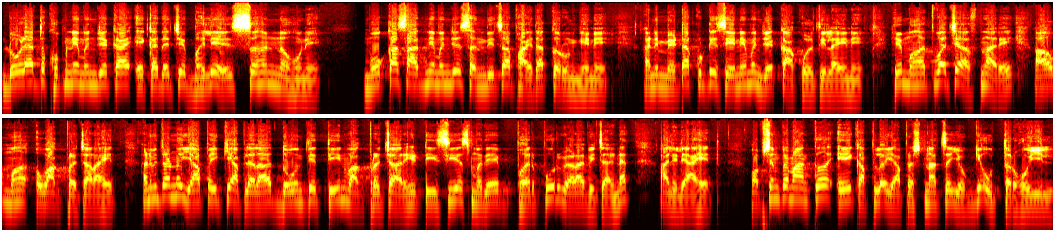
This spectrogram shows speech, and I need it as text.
डोळ्यात खुपणे म्हणजे काय? एखाद्याचे भले सहन न होणे. मोका साधणे म्हणजे संधीचा फायदा करून घेणे आणि मेटाकुटीस येणे म्हणजे काकुळतीला येणे. हे महत्त्वाचे असणारे मह वाक्प्रचार आहेत. आणि मित्रांनो यापैकी आपल्याला दोन ते तीन वाक्प्रचार हे टी सी एसमध्ये भरपूर वेळा विचारण्यात आलेले आहेत. ऑप्शन क्रमांक एक आपलं या प्रश्नाचं योग्य उत्तर होईल.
